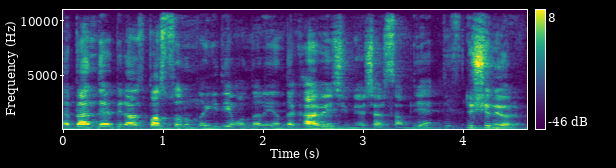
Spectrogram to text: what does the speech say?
E, ben de biraz bastonumla gideyim onların yanında kahve içeyim yaşarsam diye Biz düşünüyorum.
